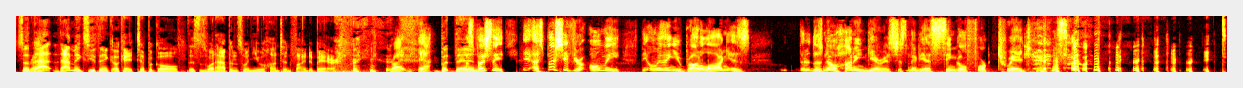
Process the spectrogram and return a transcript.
So Right. that that makes you think, okay, typical. This is what happens when you hunt and find a bear. Right. Yeah. but then, especially especially if you're only the only thing you brought along is there, there's no hunting gear. It's just maybe a single forked twig. so, right.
